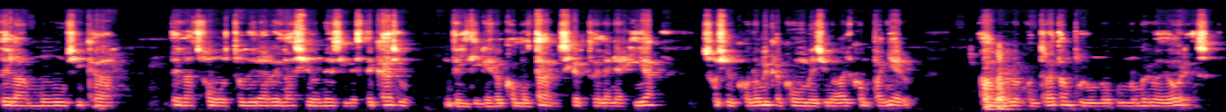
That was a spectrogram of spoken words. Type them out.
de la música, de las fotos, de las relaciones y en este caso del dinero como tal, ¿cierto? De la energía socioeconómica, como mencionaba el compañero. Ahora lo contratan por un, un número de horas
